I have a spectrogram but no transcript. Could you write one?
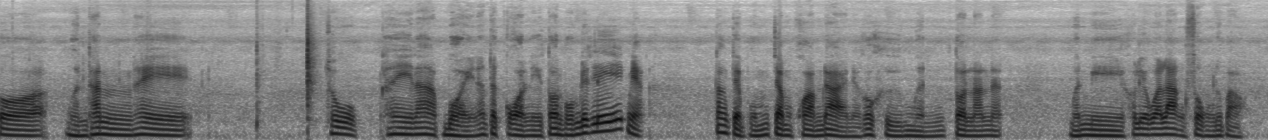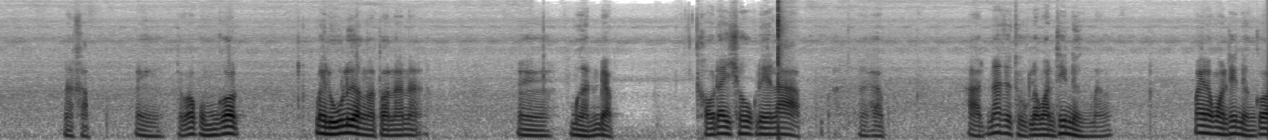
ก็เหมือนท่านให้โชคให้ลาบบ่อยนะแต่ก่อนนี่ตอนผมเล็ก ๆ เนี่ย ตั้งแต่ผมจำความได้เนี่ยก็คือเหมือนตอนนั้นน่ะ เหมือนมีเขาเรียกว่าร่างทรงหรือเปล่านะครับเออแต่ว่าผมก็ไม่รู้เรื่องอะตอนนั้นอะเออเหมือนแบบเขาได้โชคได้ลาบนะครับ อาจน่าจะถูกรางวัลที่หนึ่งมั้งไม่รางวัลที่หนึ่งก็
